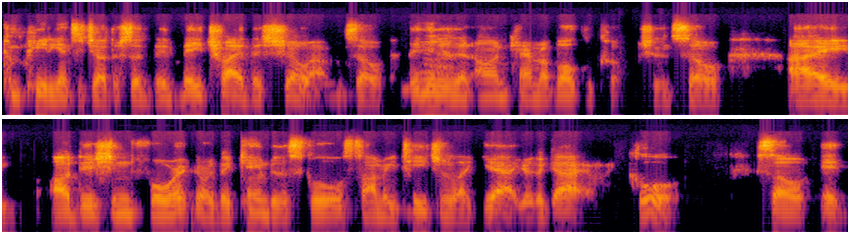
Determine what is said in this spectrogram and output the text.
compete against each other. So they, they tried this show out. And so they needed an on-camera vocal coach. And so I auditioned for it or they came to the school, saw me teach and like, yeah, you're the guy. I'm like, cool. So it,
